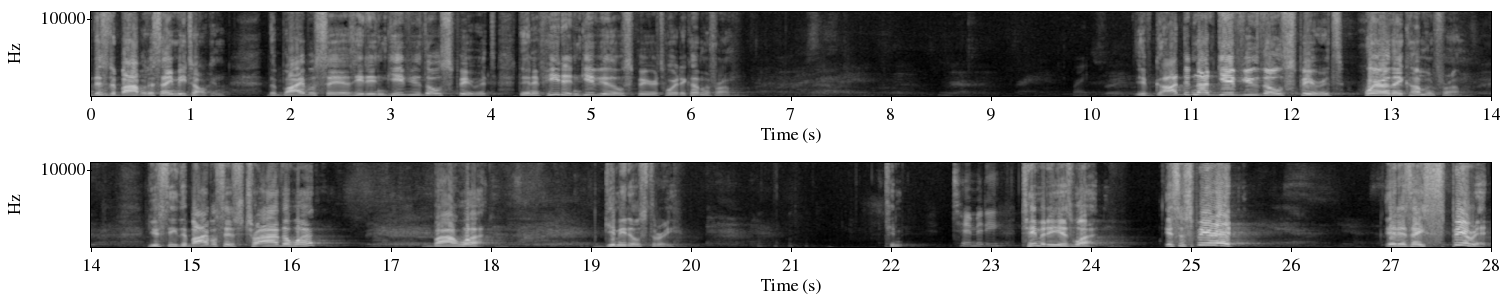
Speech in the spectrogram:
this is the Bible. This ain't me talking. The Bible says He didn't give you those spirits. Then if He didn't give you those spirits, where are they coming from? If God did not give you those spirits, where are they coming from? You see, the Bible says, try the what? Spirit. By what? Spirit. Give me those three. Tim- Timidity. Timidity is what? It's a spirit. It is a spirit.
